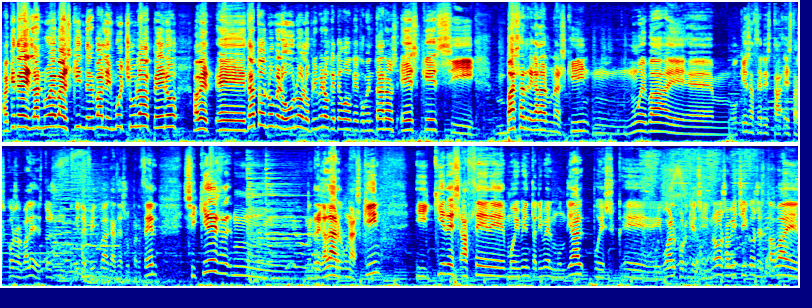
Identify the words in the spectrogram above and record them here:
Aquí tenéis la nueva skin del Barley, muy chula, pero, a ver, eh, dato número uno, lo primero que tengo que comentar es que si vas a regalar una skin nueva eh, em, o quieres hacer estas cosas, ¿vale? Esto es un poquito de feedback hacia Supercell. Si quieres mm, regalar una skin y quieres hacer eh, movimiento a nivel mundial, pues eh, igual, porque si no lo sabéis, chicos, estaba el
